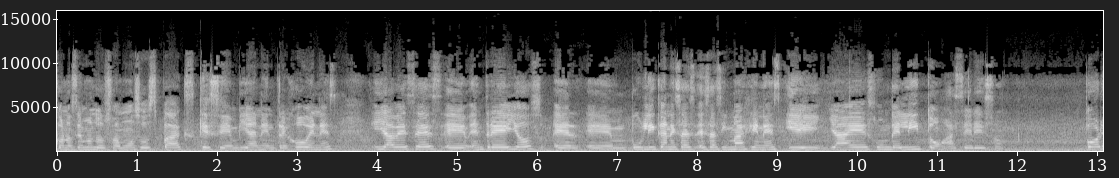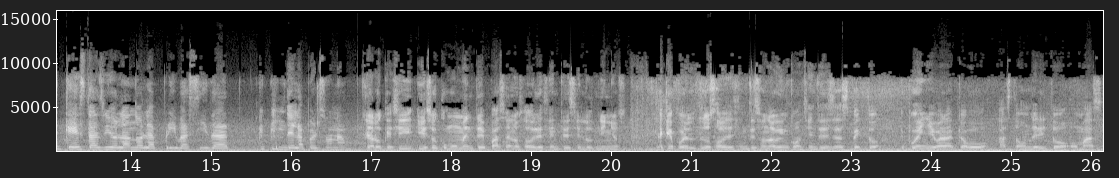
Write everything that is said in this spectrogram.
conocemos los famosos packs que se envían entre jóvenes y a veces eh, entre ellos er, em, publican esas, esas imágenes y ya es un delito hacer eso porque estás violando la privacidad de la persona. Claro que sí, y eso comúnmente pasa en los adolescentes y en los niños, ya que pues los adolescentes son algo inconscientes de ese aspecto y pueden llevar a cabo hasta un delito o más,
